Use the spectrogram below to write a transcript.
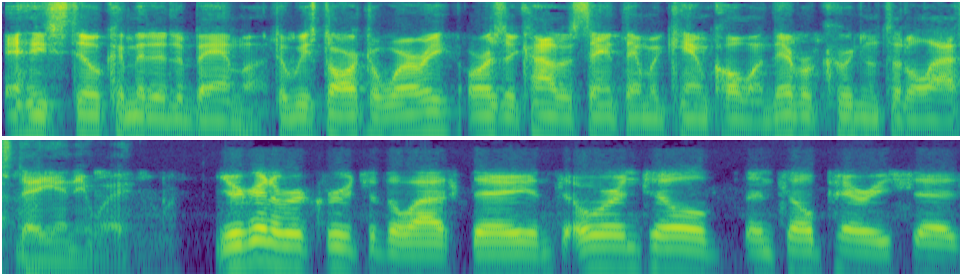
and he's still committed to Bama. Do we start to worry, or is it kind of the same thing with Cam Coleman? They're recruiting him to the last day anyway. You're going to recruit to the last day, and, or until until Perry says,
